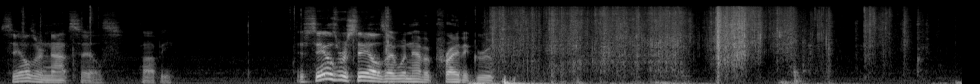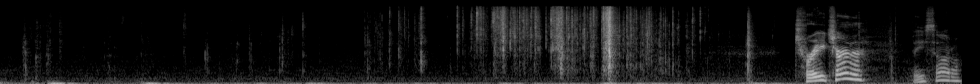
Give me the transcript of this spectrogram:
Sales are not sales, Poppy. If sales were sales, I wouldn't have a private group. Trea Turner, base auto.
